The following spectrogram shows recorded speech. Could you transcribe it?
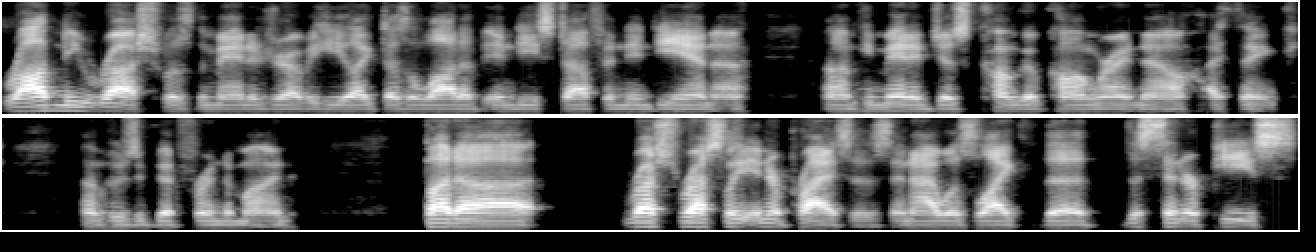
Rodney Rush was the manager of it. He like does a lot of indie stuff in Indiana. Um, he manages Kongo Kong right now, I think, um, who's a good friend of mine. But uh, Rush Wrestling Enterprises, and I was like the the centerpiece.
